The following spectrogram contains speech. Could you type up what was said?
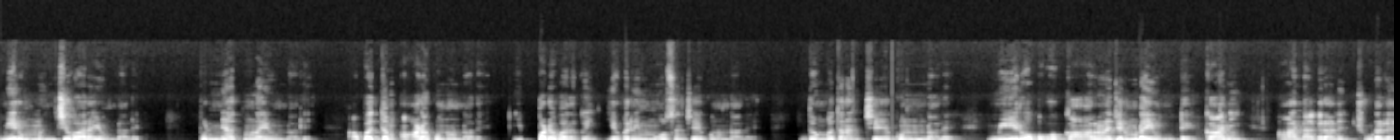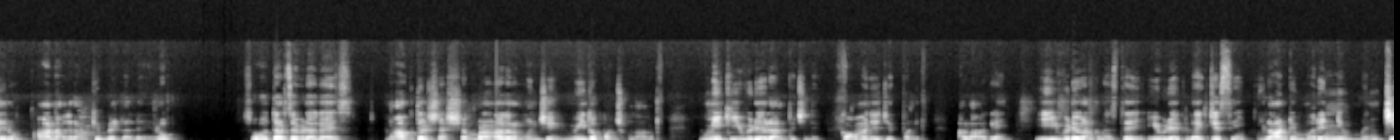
మీరు మంచివారై ఉండాలి. పుణ్యాత్ములై ఉండాలి. అబద్ధం ఆడకుండా ఉండాలి. ఇప్పటి వరకు ఎవరిని మోసం చేయకుండా ఉండాలి. దొంగతనం చేయకుండా ఉండాలి. మీరు ఒక కారణ జన్ముడై ఉంటే కానీ ఆ నగరాన్ని చూడలేరు ఆ నగరానికి వెళ్ళలేరు. సో దట్స్ వీడియో గైస్ నాకు తెలిసిన శంబల నగరం గురించి మీతో పంచుకున్నాను. మీకు ఈ వీడియోలో అనిపించింది? కామెంట్ చేసి చెప్పండి. అలాగే ఈ వీడియో కనుక నచ్చితే ఈ వీడియోకి లైక్ చేసి ఇలాంటి మరిన్ని మంచి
